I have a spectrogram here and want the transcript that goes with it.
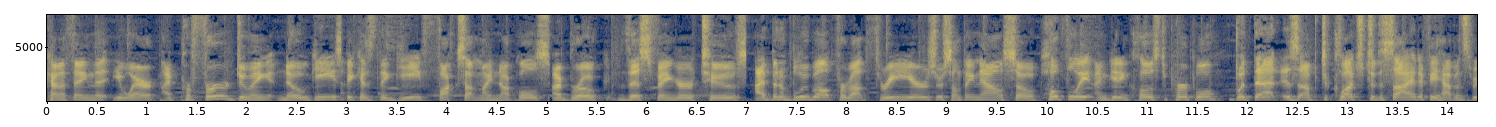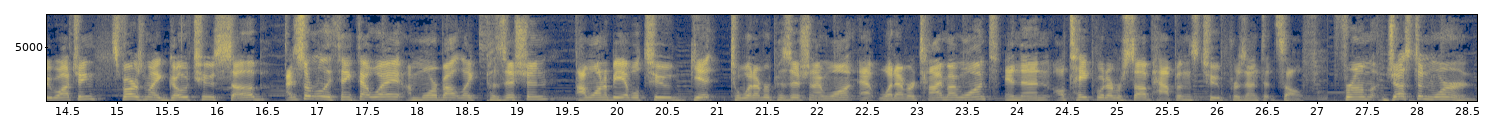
kind of thing that you wear. I prefer doing no gi because the gi fucks up my knuckles. I broke this finger too. I've been a blue belt for about three years or something now, so hopefully I'm getting close to purple. But that is up to Clutch to decide if he happens to be watching. As far as my go to sub, I just don't really think that way. I'm more about like position. I want to be able to get to whatever position I want at whatever time I want, and then I'll take whatever sub happens to present itself. From Justin Wern,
